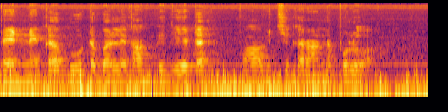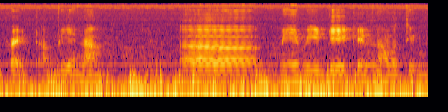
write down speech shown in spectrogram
පෙන් එක බූටබල් එකක් විදියට පාවිච්චි කරන්න පුළුවන්. රයිට් අපි එහෙනම් මේ වීඩියෝ එකෙන් නවතිමු.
